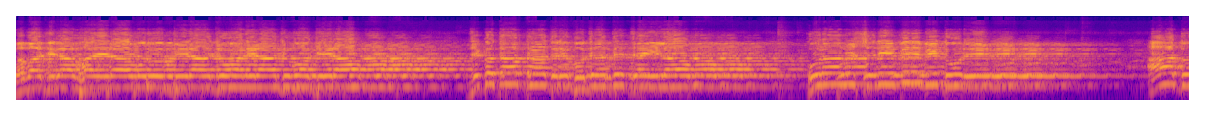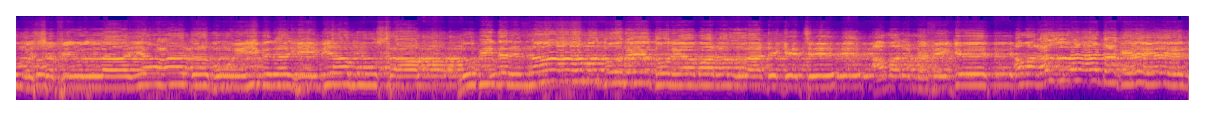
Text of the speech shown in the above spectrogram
বাবাজিরা ভাইরা মুরব্বীরা, জোয়ানেরা, যুবকেরা, যে কথা আপনাদের বোঝাতে চাইলাম, কোরআন শরীফের ভিতরে আদম শফিউল্লাহ নাম ধরে ধরে আমার আল্লাহ ডেকেছে। আমার নবীকে আমার আল্লাহ ডাকেন।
